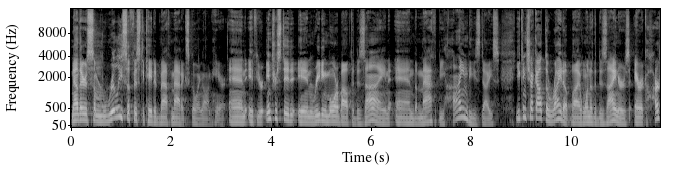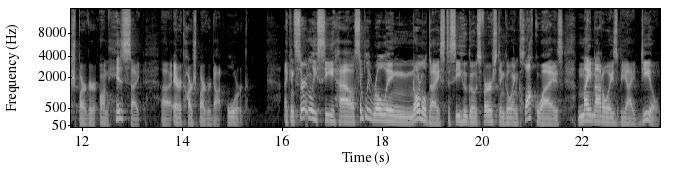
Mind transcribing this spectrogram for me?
Now, there's some really sophisticated mathematics going on here, and if you're interested in reading more about the design and the math behind these dice, you can check out the write up by one of the designers, Eric Harshbarger, on his site, uh, ericharshbarger.org. I can certainly see how simply rolling normal dice to see who goes first and going clockwise might not always be ideal,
